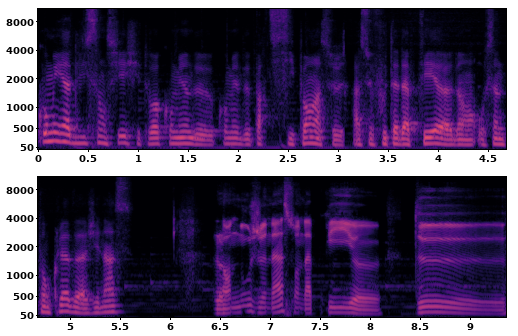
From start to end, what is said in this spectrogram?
Combien il y a de licenciés chez toi? Combien de, combien de participants à ce, à ce foot adapté euh, au sein de ton club à Genas? Alors nous, Genas, on a pris deux,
